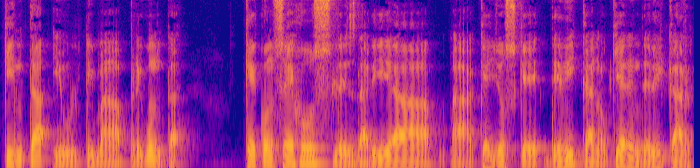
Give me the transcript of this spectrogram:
Quinta y última pregunta. ¿Qué consejos les daría a aquellos que dedican o quieren dedicar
